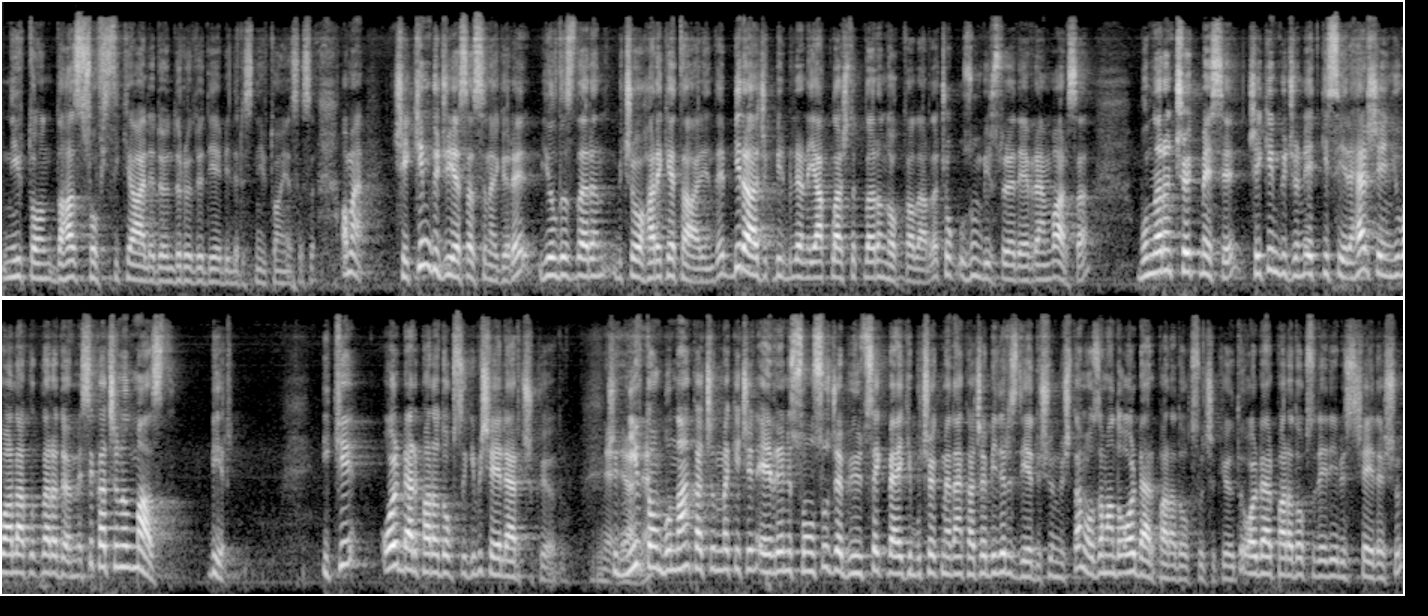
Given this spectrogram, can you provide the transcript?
Newton daha sofistike hale döndürüldü diyebiliriz Newton yasası. Ama çekim gücü yasasına göre yıldızların birçoğu hareket halinde birazcık birbirlerine yaklaştıkları noktalarda çok uzun bir sürede evren varsa bunların çökmesi, çekim gücünün etkisiyle her şeyin yuvarlaklıklara dönmesi kaçınılmazdı. Bir. İki, Olber paradoksu gibi şeyler çıkıyordu. Şimdi yani? Newton bundan kaçınmak için evreni sonsuzca büyütsek belki bu çökmeden kaçabiliriz diye düşünmüştü ama o zaman da Olber paradoksu çıkıyordu. Olber paradoksu dediğimiz şey de şu.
